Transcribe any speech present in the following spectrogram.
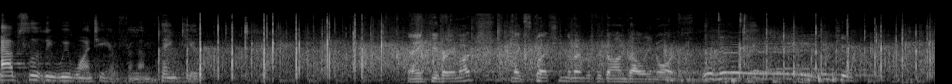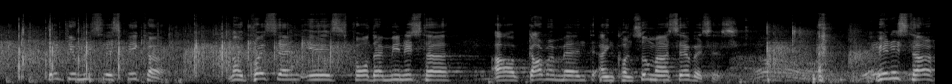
absolutely we want to hear from them. Thank you. Thank you very much. Next question, the member for Don Valley North. Thank you. Thank you, Mr. Speaker. My question is for the Minister of Government and Consumer Services. Minister,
